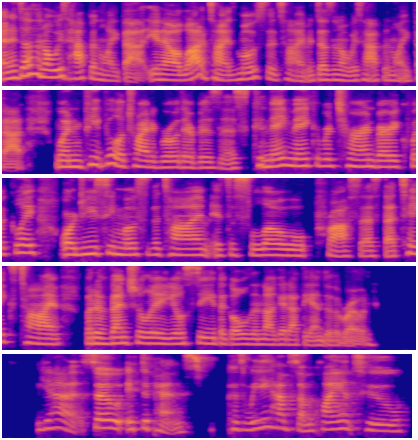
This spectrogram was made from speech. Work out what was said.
and it doesn't always happen like that. You know, a lot of times, most of the time, it doesn't always happen like that. When people are trying to grow their business, can they make a return very quickly? Or do you see most of the time it's a slow process that takes time, but eventually you'll see the golden nugget at the end of the road? Yeah, so it depends because we have some clients who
